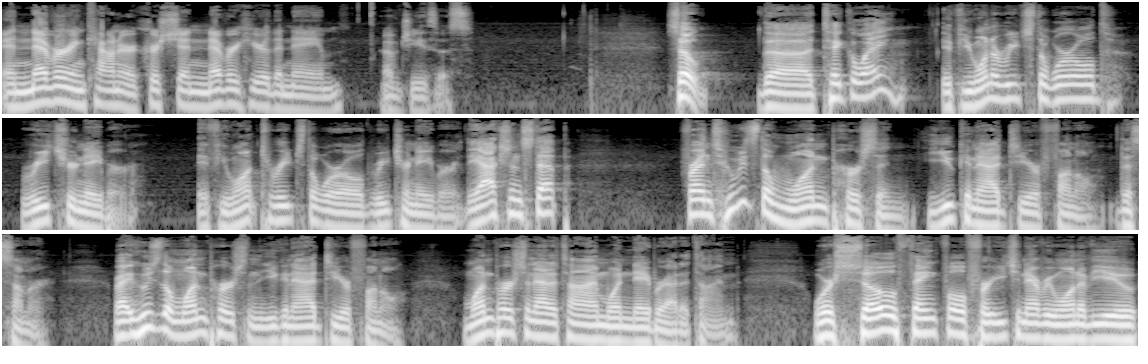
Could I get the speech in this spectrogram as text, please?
and never encounter a Christian, never hear the name of Jesus. So, the takeaway if you want to reach the world, reach your neighbor. If you want to reach the world, reach your neighbor. The action step, friends, who is the one person you can add to your funnel this summer? Right? Who's the one person that you can add to your funnel? One person at a time, one neighbor at a time. We're so thankful for each and every one of you.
